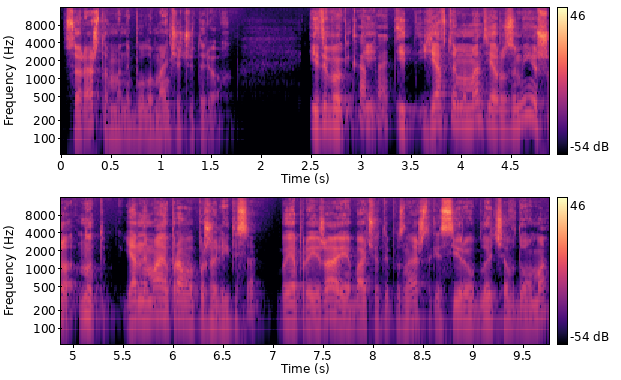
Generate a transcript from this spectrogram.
Все решта в мене було менше 4. І, типу, і, і я в той момент я розумію, що ну, я не маю права пожалітися, бо я приїжджаю, я бачу, типу, знаєш, таке сіре обличчя вдома,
